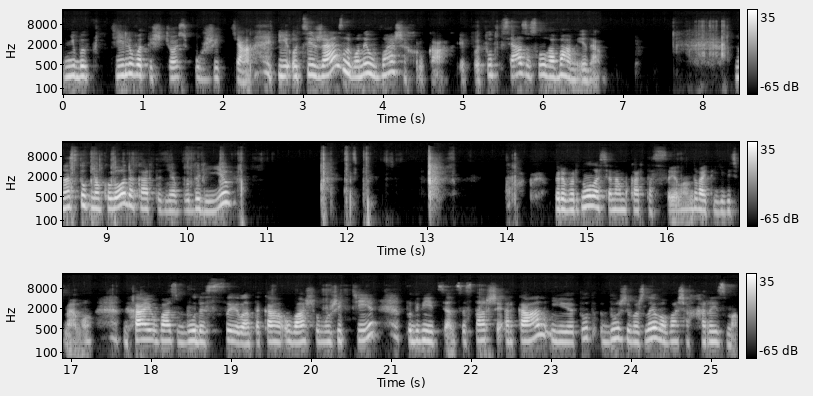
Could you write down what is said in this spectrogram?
ніби втілювати щось у життя. І оці жезли вони у ваших руках. Якби тут вся заслуга вам іде. Наступна колода карта для водоліїв. Перевернулася нам карта сила. Давайте її візьмемо. Нехай у вас буде сила така у вашому житті. Подивіться, це старший аркан, і тут дуже важлива ваша харизма.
